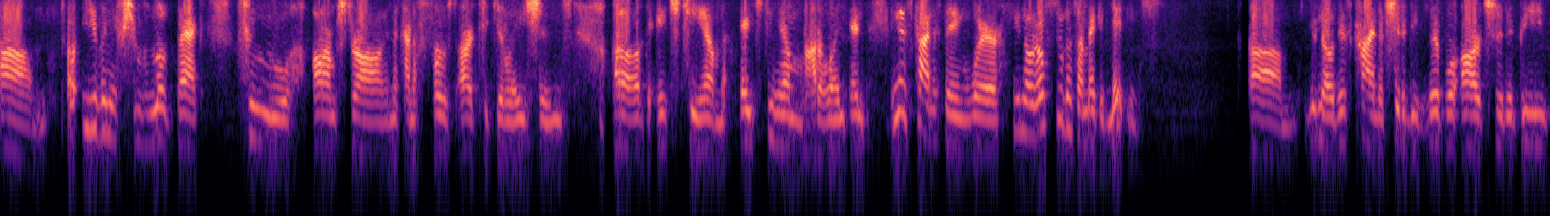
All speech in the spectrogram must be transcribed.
Um, or even if you look back to Armstrong and the kind of first articulations of the HTM HTM model and, and, and this kind of thing where, you know, those students are making mittens um, you know, this kind of should it be liberal arts? Should it be,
